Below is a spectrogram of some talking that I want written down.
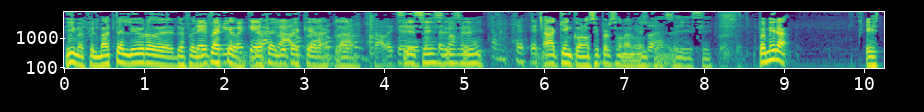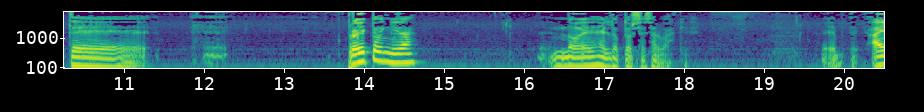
Y me filmaste el libro de, de Felipe, de Felipe claro, claro, sí, sí, sí, A quien conocí personalmente. Sí, sí. Pues mira, este Proyecto Dignidad no es el doctor César Vázquez eh, hay,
